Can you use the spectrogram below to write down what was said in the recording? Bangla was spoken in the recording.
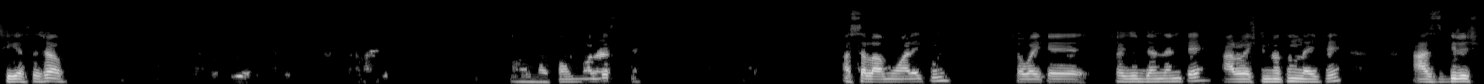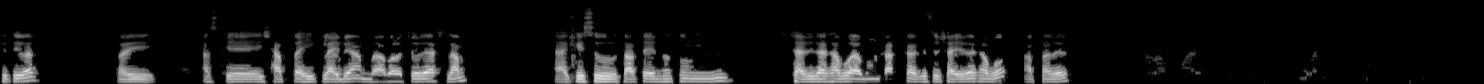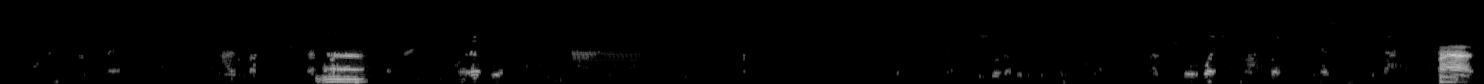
ঠিক আছে সব আসসালামু আলাইকুম সবাইকে সজীব জানজানিতে আরও একটি নতুন লাইফে আজ বৃহস্পতিবার তাই আজকে এই সাপ্তাহিক লাইভে আমরা আবার চলে আসলাম। কিছু তাতে নতুন শাড়ি দেখাবো এবং টাটকা কিছু শাড়ি দেখাবো আপনাদের। আহ,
